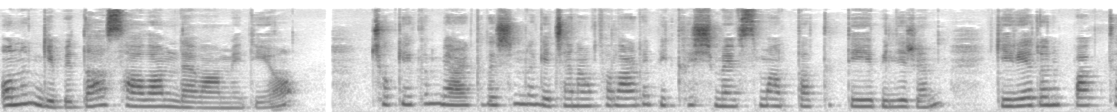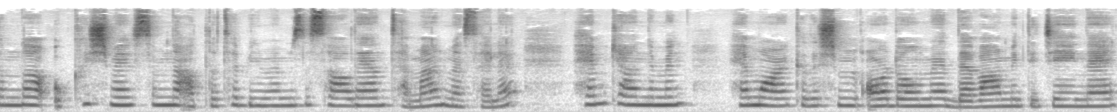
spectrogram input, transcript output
Onun gibi daha sağlam devam ediyor. Çok yakın bir arkadaşımla geçen haftalarda bir kış mevsimi atlattık diyebilirim. Geriye dönüp baktığımda o kış mevsimini atlatabilmemizi sağlayan temel mesele hem kendimin hem o arkadaşımın orada olmaya devam edeceğine,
